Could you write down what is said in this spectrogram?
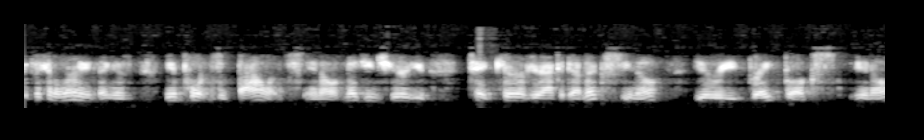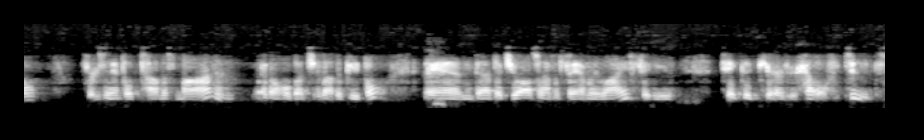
if they're going to learn anything, is the importance of balance. You know, making sure you take care of your academics. You know, you read great books. You know, for example, Thomas Mann and, and a whole bunch of other people. And uh, but you also have a family life, and you take good care of your health too. It's,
